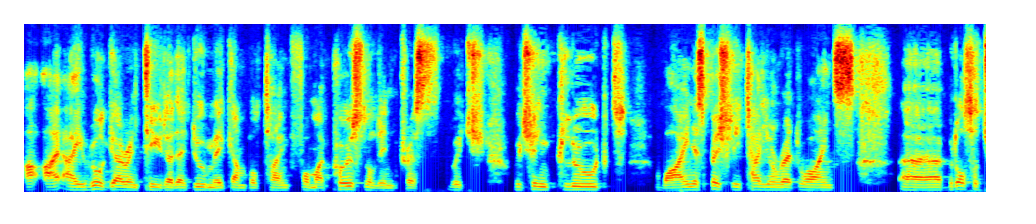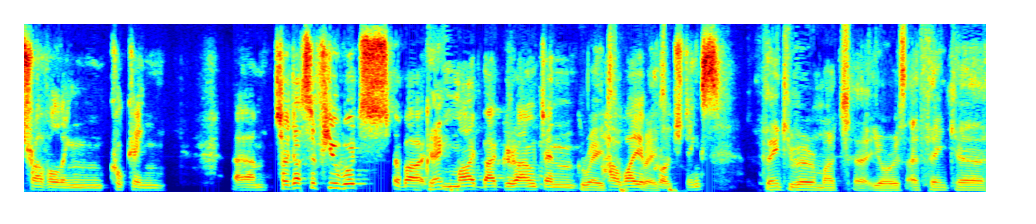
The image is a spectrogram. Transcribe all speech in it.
I, I, will guarantee that I do make ample time for my personal interests, which which include wine, especially Italian red wines, uh, but also traveling, cooking. Um, so that's a few words about okay. my background and great, how I great. approach things. Thank you very much, uh, Joris. I think uh,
